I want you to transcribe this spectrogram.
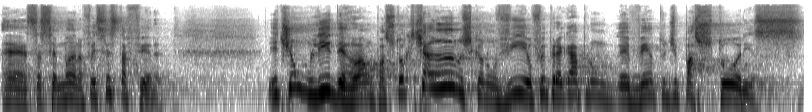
é, essa semana, foi sexta-feira. E tinha um líder lá, um pastor, que tinha anos que eu não via. Eu fui pregar para um evento de pastores.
